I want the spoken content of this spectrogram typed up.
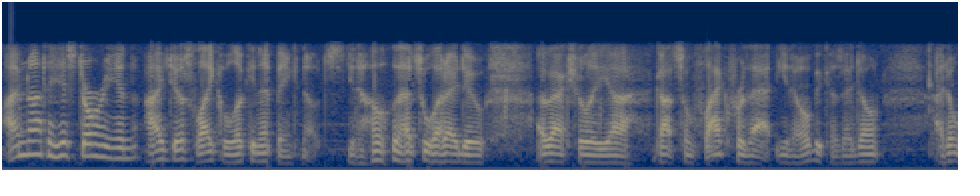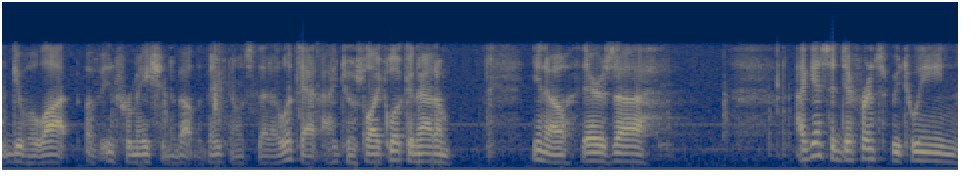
I'm not a historian. I just like looking at banknotes. You know, that's what I do. I've actually uh, got some flack for that, you know, because I don't I don't give a lot of information about the banknotes that I look at. I just like looking at them. You know, there's uh I guess a difference between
